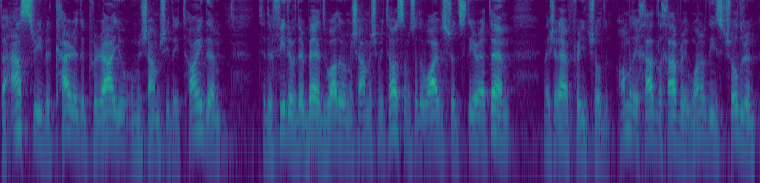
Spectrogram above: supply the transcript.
Va'asri B'kare de Purayu U'mishamshi, they tied them to the feet of their beds while they were mishamish mitasam, so the wives should stare at them and they should have pretty children. One of these children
